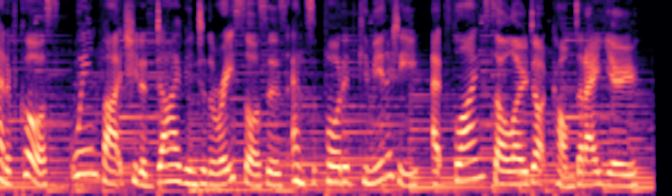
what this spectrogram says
And of course, we invite you to dive into the resources and supportive community at flyingsolo.com.au.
